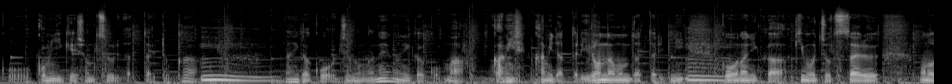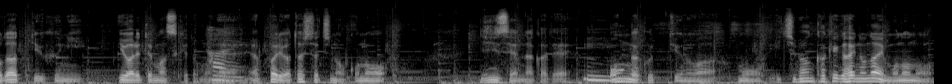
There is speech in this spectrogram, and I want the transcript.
こうコミュニケーションツールだったりとかうん。何かこう自分がね何かこうまあ神神だったりいろんなものだったりにうん。こう何か気持ちを伝えるものだっていうふうに言われてますけどもね、はい。やっぱり私たちのこの人生の中でうん。音楽っていうのはもう一番かけがえのないものの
